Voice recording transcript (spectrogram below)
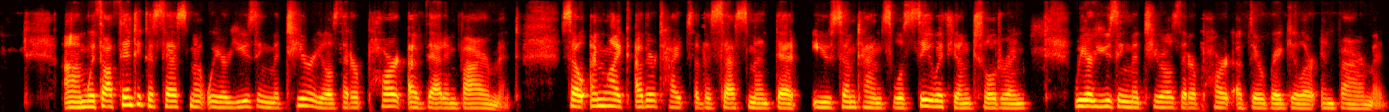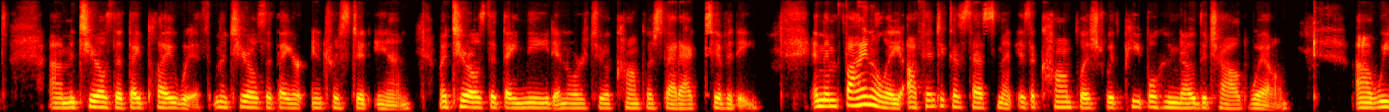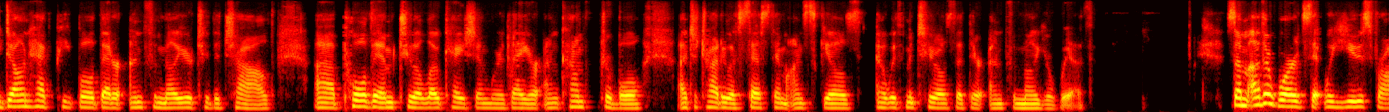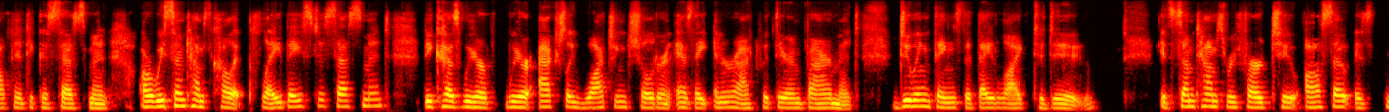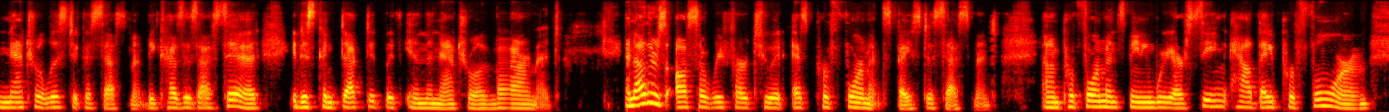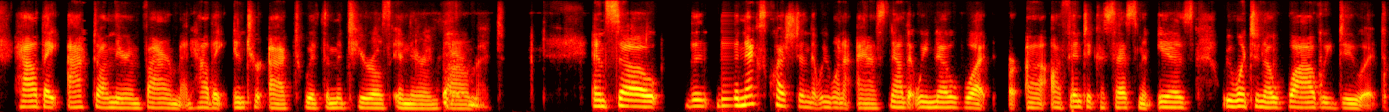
Um, with authentic assessment, we are using materials that are part of that environment. So unlike other types of assessment that you sometimes will see with young children, we are using materials that are part of their regular environment, uh, materials that they play with, materials that they are interested in, materials that they need in order to accomplish that activity. And then finally, authentic assessment is accomplished with people who know the child well. Uh, we don't have people that are unfamiliar to the child, uh, pull them to a location where they are uncomfortable uh, to try to assess them on skills uh, with materials that they're unfamiliar with. Some other words that we use for authentic assessment are we sometimes call it play-based assessment because we are we are actually watching children as they interact with their environment, doing things that they like to do. It's sometimes referred to also as naturalistic assessment because, as I said, it is conducted within the natural environment. And others also refer to it as performance-based assessment. Um, performance meaning we are seeing how they perform, how they act on their environment, how they interact with the materials in their environment. And so the, the next question that we want to ask now that we know what uh, authentic assessment is, we want to know why we do it.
